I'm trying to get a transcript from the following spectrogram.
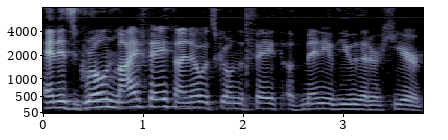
and it's grown my faith, and I know it's grown the faith of many of you that are here.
